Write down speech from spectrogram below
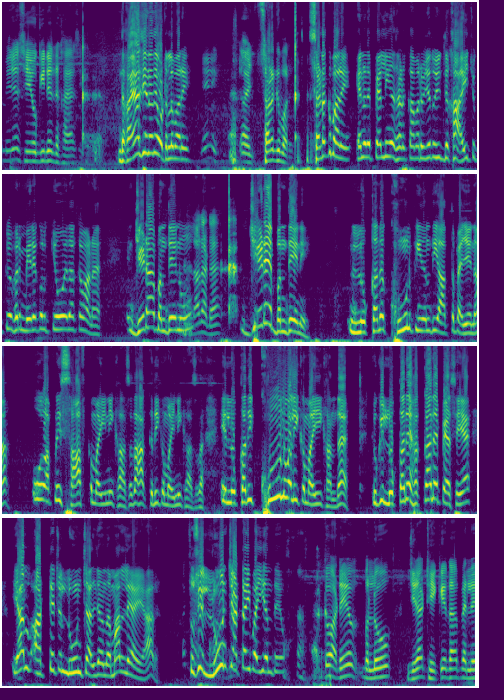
ਮੇਰੇ ਸਹਿਯੋਗੀ ਨੇ ਦਿਖਾਇਆ ਸੀ। ਦਿਖਾਇਆ ਸੀ ਇਹਨਾਂ ਦੇ ਹੋਟਲ ਬਾਰੇ? ਨਹੀਂ ਨਹੀਂ ਸੜਕ ਬਾਰੇ। ਸੜਕ ਬਾਰੇ? ਇਹਨਾਂ ਦੇ ਪਹਿਲੀਆਂ ਸੜਕਾਂ ਬਾਰੇ ਜੇ ਤੁਸੀਂ ਦਿਖਾ ਹੀ ਚੁੱਕੇ ਹੋ ਫਿਰ ਮੇਰੇ ਕੋਲ ਕਿਉਂ ਇਹਦਾ ਕਹਾਣਾ ਹੈ? ਜਿਹੜਾ ਬੰਦੇ ਨੂੰ ਲਾ ਤੁਹਾਡਾ ਜਿਹੜੇ ਬੰਦੇ ਨੇ ਲੋਕਾਂ ਦਾ ਖੂਨ ਪੀਣ ਦੀ ਆਦਤ ਪੈ ਜੇ ਨਾ ਉਹ ਆਪਣੀ ਸਾਫ਼ ਕਮਾਈ ਨਹੀਂ ਖਾ ਸਕਦਾ ਹੱਕ ਦੀ ਕਮਾਈ ਨਹੀਂ ਖਾ ਸਕਦਾ। ਇਹ ਲੋਕਾਂ ਦੀ ਖੂਨ ਵਾਲੀ ਕਮਾਈ ਖਾਂਦਾ ਕਿਉਂਕਿ ਲੋਕਾਂ ਦੇ ਹੱਕਾਂ ਦੇ ਪੈਸੇ ਹੈ। ਯਾਰ ਆਟੇ 'ਚ ਲੂਣ ਚੱਲ ਜਾਂਦਾ ਮੰਨ ਲਿਆ ਯਾਰ। ਤੁਸੀਂ ਲੂਣ ਚਾਟਾ ਹੀ ਪਾਈ ਜਾਂਦੇ ਹੋ। ਤੁਹਾਡੇ ਵੱਲੋਂ ਜਿਹੜਾ ਠੇਕੇਦਾਰ ਪਹਿਲੇ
